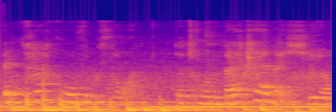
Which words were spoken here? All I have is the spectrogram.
เป็นแค่ครูฝึกสอน จะทนได้แค่ไหนเชียว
